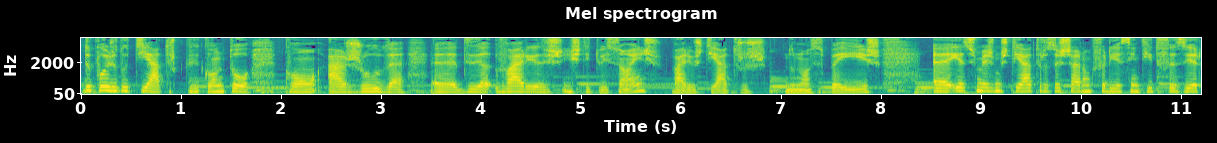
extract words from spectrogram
Depois do teatro, que contou com a ajuda uh, de várias instituições, vários teatros do nosso país, uh, esses mesmos teatros acharam que faria sentido fazer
